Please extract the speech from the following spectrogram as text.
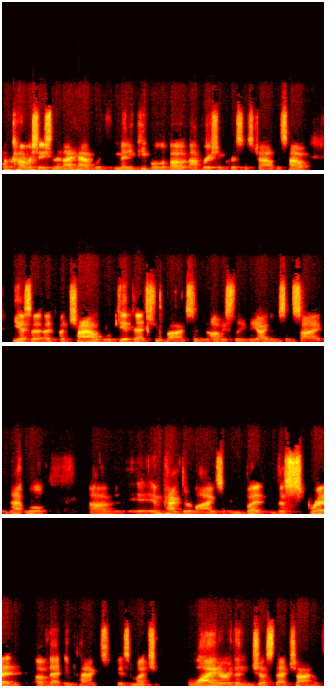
A conversation that I have with many people about Operation Christmas Child is how yes, a, a, child will get that shoebox and obviously the items inside, and that will uh, impact their lives. But the spread of that impact is much wider than just that child.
